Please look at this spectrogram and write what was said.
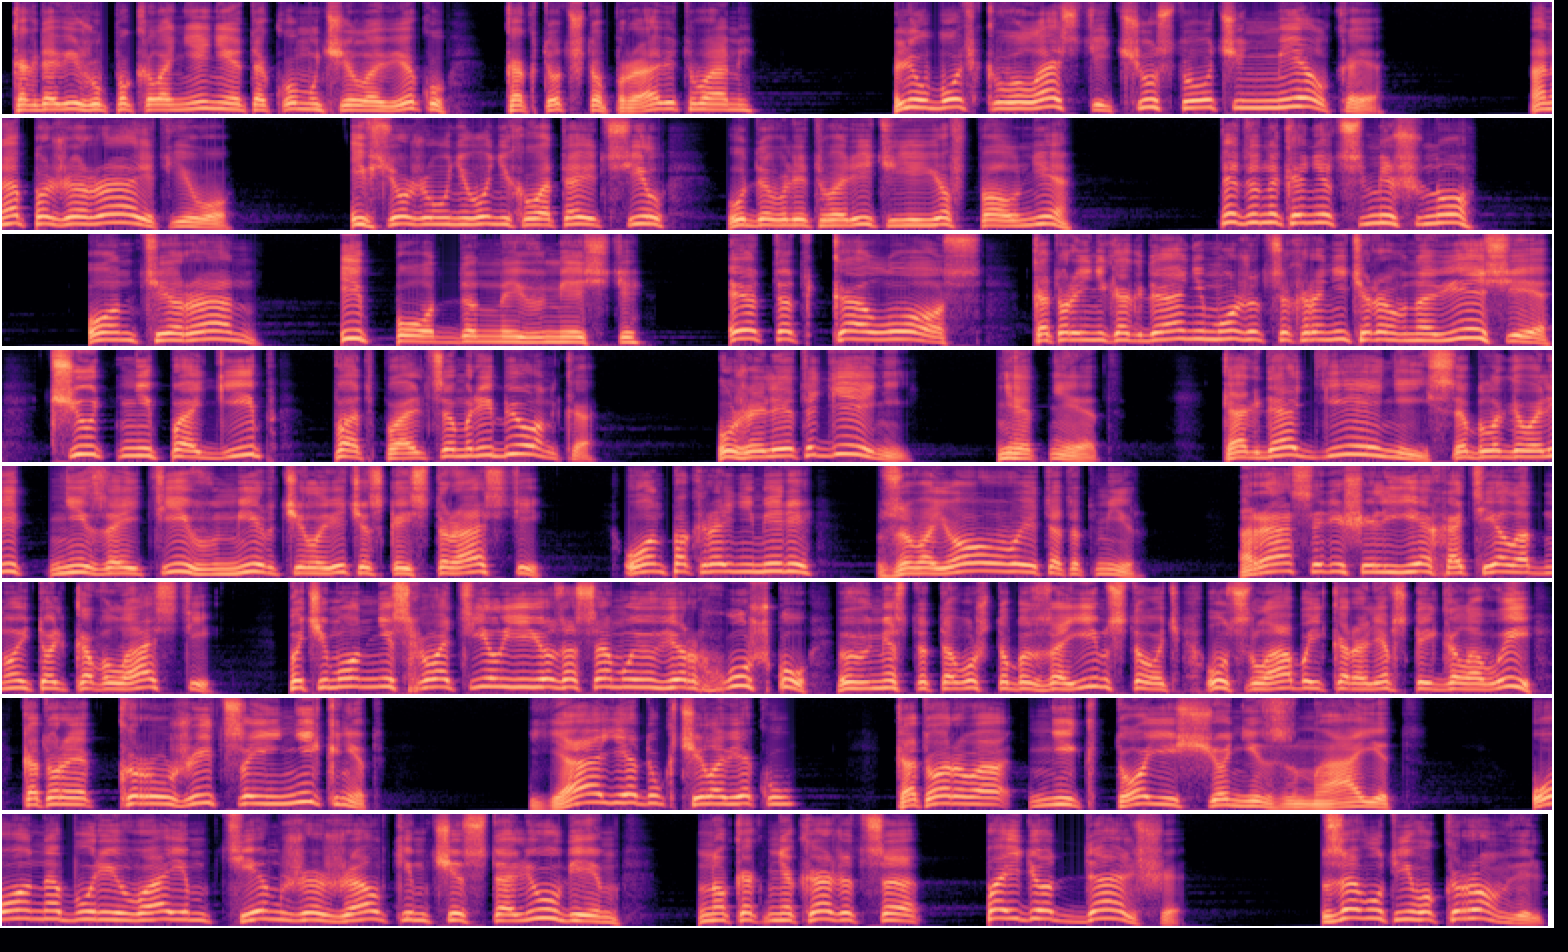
когда вижу поклонение такому человеку, как тот, что правит вами». Любовь к власти — чувство очень мелкое. Она пожирает его, и все же у него не хватает сил удовлетворить ее вполне. Это, наконец, смешно. Он тиран и подданный вместе. Этот колосс, который никогда не может сохранить равновесие — чуть не погиб под пальцем ребенка. Уже ли это гений? Нет, нет. Когда гений соблаговолит не зайти в мир человеческой страсти, он, по крайней мере, завоевывает этот мир. Раз Ришелье хотел одной только власти — Почему он не схватил ее за самую верхушку, вместо того, чтобы заимствовать у слабой королевской головы, которая кружится и никнет? Я еду к человеку, которого никто еще не знает. Он обуреваем тем же жалким честолюбием, но, как мне кажется, пойдет дальше. Зовут его Кромвель.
